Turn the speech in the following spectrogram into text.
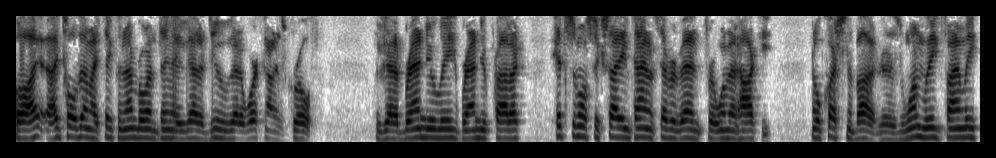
Well, I, I told them I think the number one thing they've got to do, we've got to work on is growth. We've got a brand new league, brand new product. It's the most exciting time it's ever been for women hockey. No question about it. There's one league finally.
